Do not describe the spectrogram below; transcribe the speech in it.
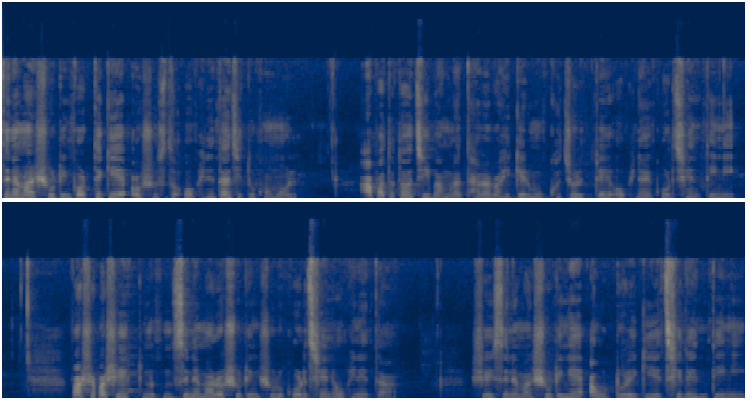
সিনেমার শুটিং করতে গিয়ে অসুস্থ অভিনেতা জিতু কমল। আপাতত জি বাংলার ধারাবাহিকের মুখ্য চরিত্রে অভিনয় করছেন তিনি। পাশাপাশি একটি নতুন সিনেমারও শুটিং শুরু করেছেন অভিনেতা। সেই সিনেমার শুটিংয়ে আউটডোরে গিয়েছিলেন তিনি।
